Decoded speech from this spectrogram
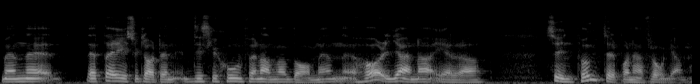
Men eh, detta är ju såklart en diskussion för en annan dag, men hör gärna era synpunkter på den här frågan.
